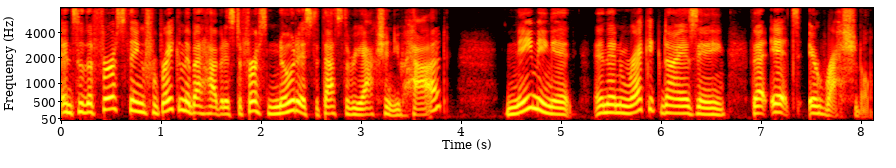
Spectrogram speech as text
And so the first thing for breaking the bad habit is to first notice that that's the reaction you had, naming it, and then recognizing that it's irrational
